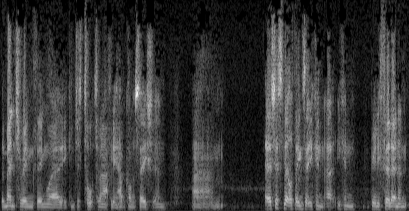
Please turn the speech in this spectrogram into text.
the mentoring thing where you can just talk to an athlete and have a conversation. Um, it's just little things that you can uh, you can really fill in and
